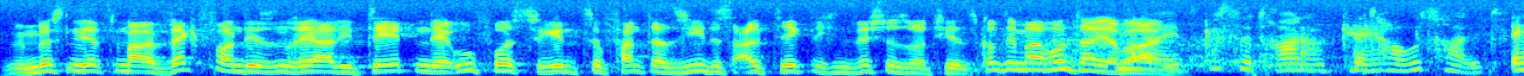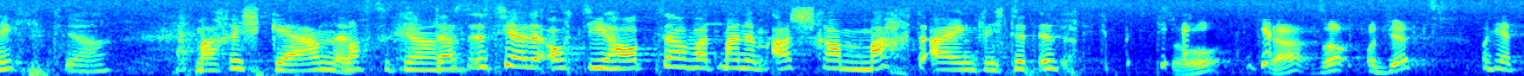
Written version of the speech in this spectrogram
Wir müssen jetzt mal weg von diesen Realitäten der UFOs. Wir gehen zur Fantasie des alltäglichen Wäschesortierens. Kommt ihr mal runter, ihr Ja, beiden. jetzt bist du dran mit Haushalt. Echt? Ja. Mache ich gerne. Machst du gerne. Das ist ja auch die Hauptsache, was man im Ashram macht eigentlich. Das ist, So, ja, so, und jetzt? und jetzt,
